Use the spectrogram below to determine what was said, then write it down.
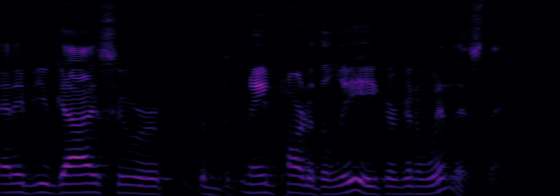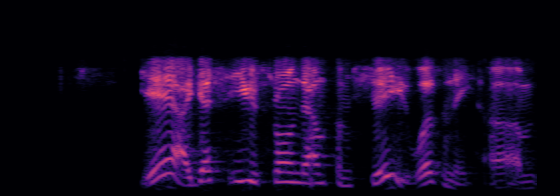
any of you guys who are the main part of the league are going to win this thing. Yeah, I guess he was throwing down some shade, wasn't he? Um,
